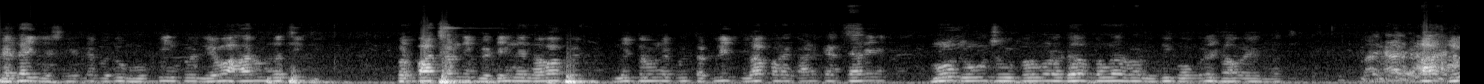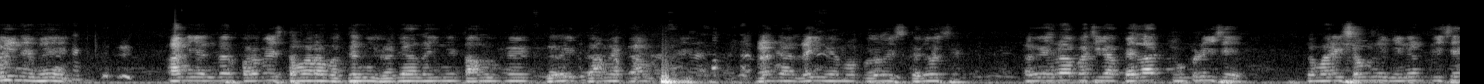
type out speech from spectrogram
ફેદાઈ જશે. એટલે બધું મૂકીને કોઈ લેવા સારું નથી થયું. પણ પાછળની પેઢીને નવા મિત્રોને કોઈ તકલીફ ન પડે, કારણ કે અત્યારે હું જોઉં છું પ્રમાણે દસ પંદર વર્ષ સુધી કોંગ્રેસ આવે એમ નથી. આ જોઈને મેં આની અંદર પ્રવેશ તમારા બધાની રજા લઈને તાલુકે દરેક ગામે ગામ રજા લઈને એમાં પ્રવેશ કર્યો છે. હવે એના પછી આ પહેલા જ ચૂંટણી છે. તમારી સૌની વિનંતી છે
